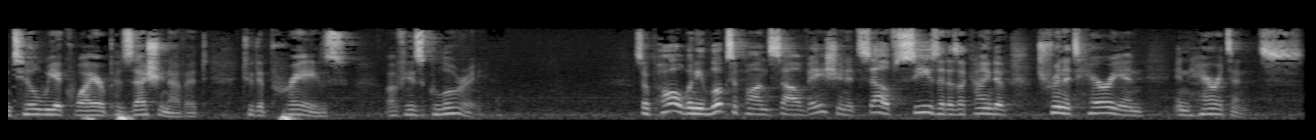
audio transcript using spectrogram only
until we acquire possession of it to the praise of his glory. So, Paul, when he looks upon salvation itself, sees it as a kind of Trinitarian inheritance.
